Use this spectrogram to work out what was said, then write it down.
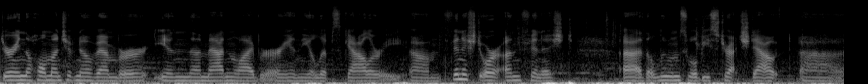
during the whole month of November in the Madden Library in the Ellipse Gallery, um, finished or unfinished. Uh, the looms will be stretched out uh,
